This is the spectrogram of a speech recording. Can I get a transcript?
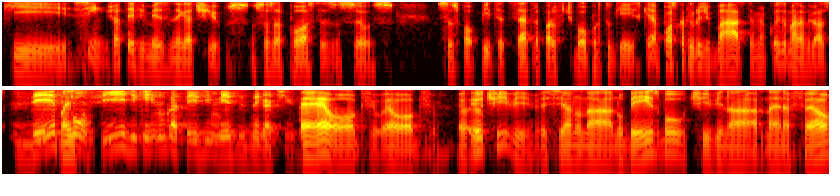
que, sim, já teve meses negativos nas suas apostas, nos seus, seus palpites, etc., para o futebol português, que é após categoria de base, é uma coisa maravilhosa. Desconfie Mas, de quem nunca teve meses negativos. É, é óbvio, é óbvio. Eu, eu, tive esse ano na, no beisebol, tive na, na NFL,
